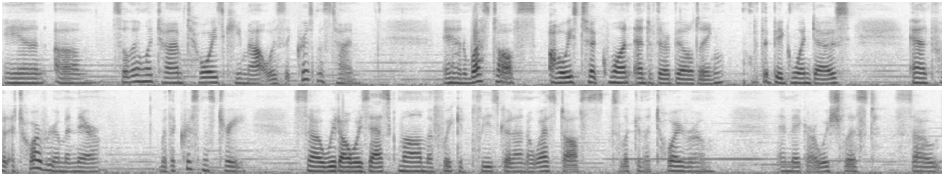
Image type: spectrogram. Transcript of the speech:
And um, so the only time toys came out was at Christmas time. And Westhoff's always took one end of their building with the big windows and put a toy room in there with a Christmas tree. So we'd always ask mom if we could please go down to Westhoff's to look in the toy room and make our wish list. So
